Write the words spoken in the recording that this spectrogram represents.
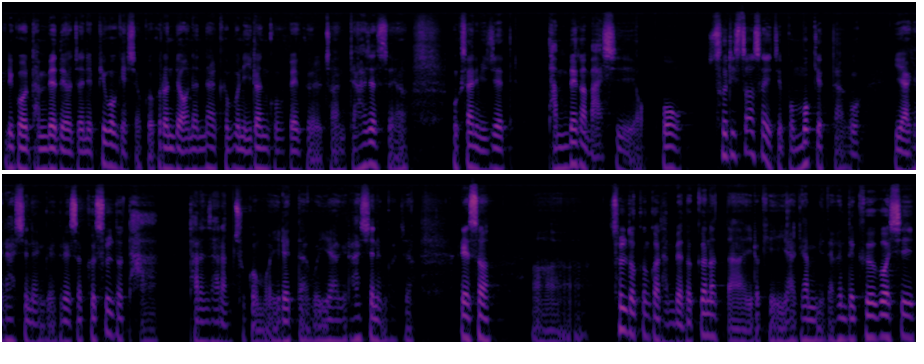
그리고 담배도 여전히 피고 계셨고 그런데 어느 날 그분이 이런 고백을 저한테 하셨어요. 목사님 이제 담배가 맛이 없고 술이 써서 이제 못 먹겠다고 이야기를 하시는 거예요. 그래서 그 술도 다 다른 사람 주고 뭐 이랬다고 이야기를 하시는 거죠. 그래서 어, 술도 끊고 담배도 끊었다 이렇게 이야기합니다. 근데 그것이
